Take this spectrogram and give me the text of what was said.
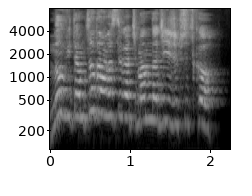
No witam, co tam was słychać? Mam nadzieję, że wszystko...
